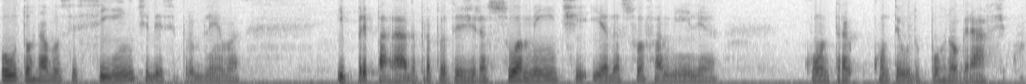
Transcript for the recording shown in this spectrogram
ou tornar você ciente desse problema e preparada para proteger a sua mente e a da sua família contra conteúdo pornográfico.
